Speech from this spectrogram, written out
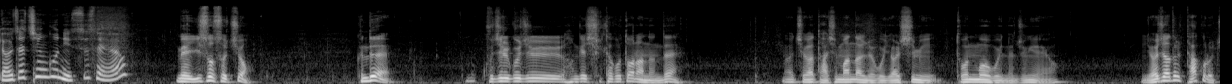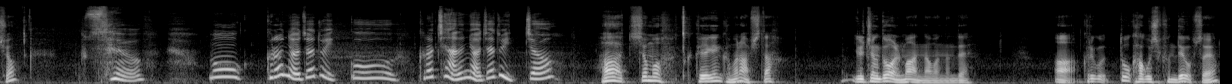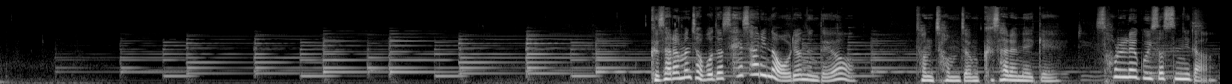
여자친구는 있으세요? 네, 있었었죠. 근데 구질구질한 게 싫다고 떠났는데 제가 다시 만나려고 열심히 돈 모으고 있는 중이에요. 여자들 다 그렇죠? 글쎄요. 뭐 그런 여자도 있고 그렇지 않은 여자도 있죠. 아, 진짜 뭐 그 얘기는 그만합시다. 일정도 얼마 안 남았는데. 아, 그리고 또 가고 싶은 데 없어요? 그 사람은 저보다 3살이나 어렸는데요. 전 점점 그 사람에게 설레고 있었습니다.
